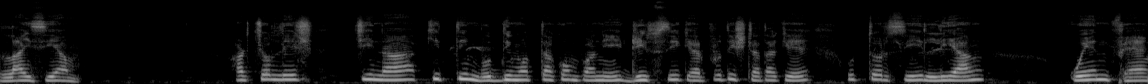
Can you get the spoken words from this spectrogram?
লাইসিয়াম। আটচল্লিশ চীনা কৃত্রিম বুদ্ধিমত্তা কোম্পানি ডিপসিক এর প্রতিষ্ঠাতাকে উত্তর সি, লিয়াং ওয়েনফ্যাং।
